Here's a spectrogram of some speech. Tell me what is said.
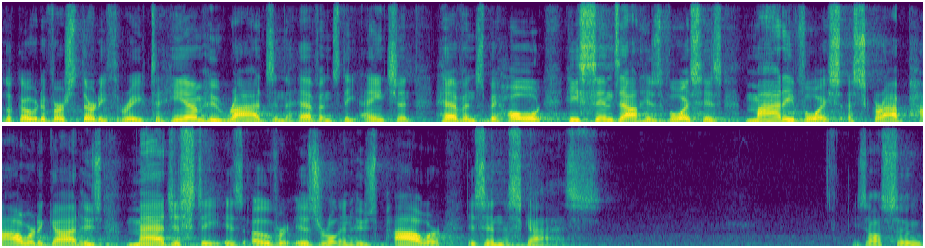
look over to verse 33. To him who rides in the heavens, the ancient heavens, behold, he sends out his voice, his mighty voice, ascribe power to God, whose majesty is over Israel and whose power is in the skies. He's also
